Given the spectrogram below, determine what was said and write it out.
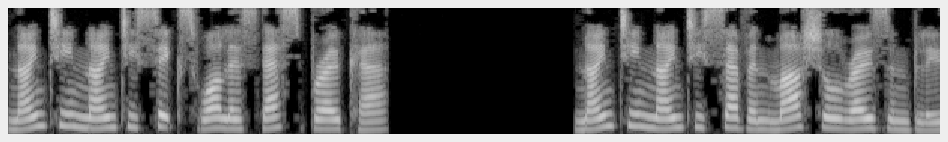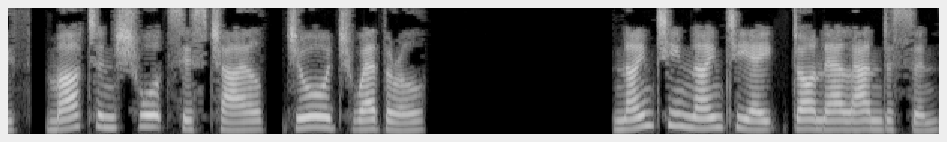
1996 Wallace S. Broecker 1997 Marshall Rosenbluth, Martin Schwarzschild, George Wetherill 1998 Don L. Anderson,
